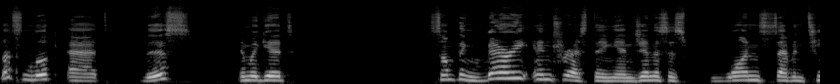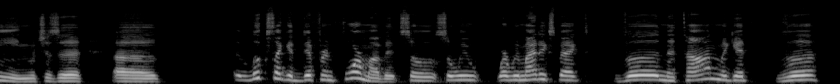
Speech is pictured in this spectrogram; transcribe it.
let's look at this, and we get something very interesting in Genesis 1:17, which is a, a it looks like a different form of it. So so we where we might expect the Natan, we get the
